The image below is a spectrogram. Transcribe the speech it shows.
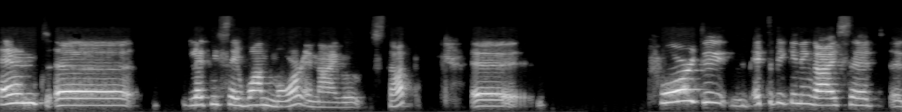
And uh, let me say one more and I will stop. Uh, for the at the beginning i said uh,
